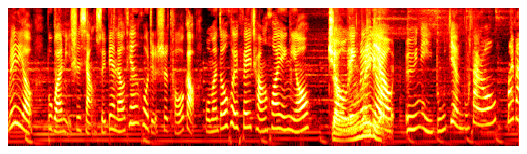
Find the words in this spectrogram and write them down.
Radio。不管你是想随便聊天，或者是投稿，我们都会非常欢迎你哦。九零 Radio 与你不见不散哦，拜拜。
